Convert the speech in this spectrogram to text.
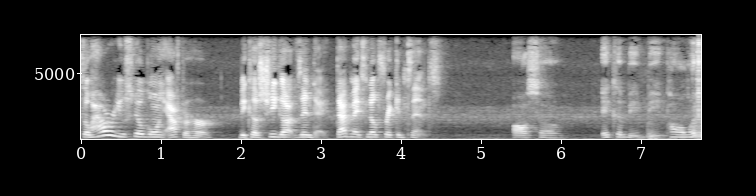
So how are you still going after her because she got Zende? That makes no freaking sense. also, it could be bee pollen.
